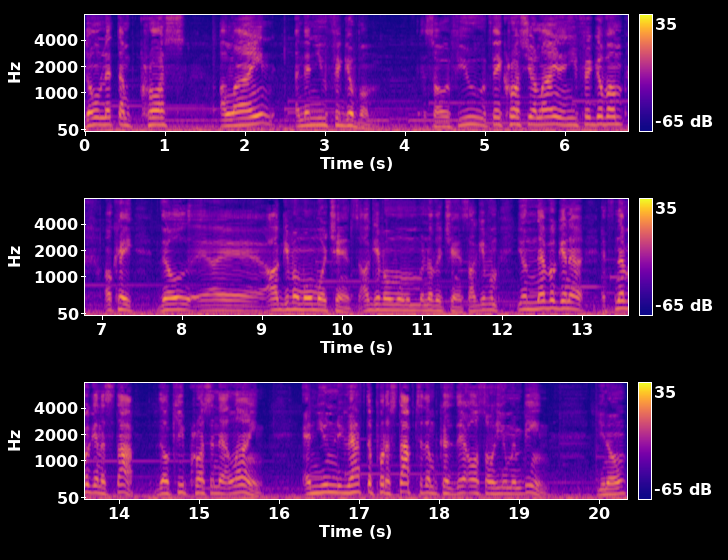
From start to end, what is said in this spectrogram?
don't let them cross a line and then you forgive them. So if you if they cross your line and you forgive them, okay, they'll uh, I'll give them one more chance. I'll give them another chance. I'll give them. You're never gonna. It's never gonna stop. They'll keep crossing that line and you you have to put a stop to them because they're also a human being you know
